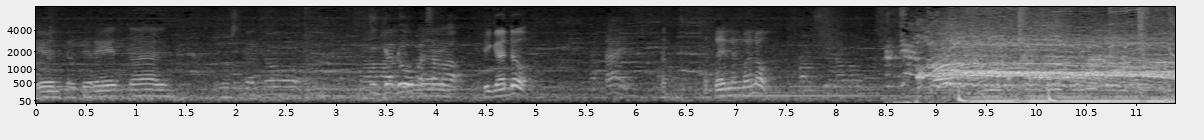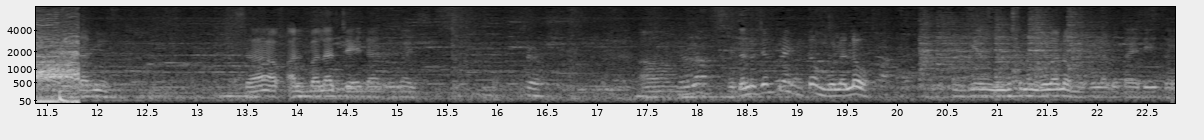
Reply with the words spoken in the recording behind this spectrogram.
Yun, kaldereta. Gado. Igado, masarap. Higado. Atay. At atay ng manok. Daniel. Sa Albalad, Jeddah to guys. Um, ito na dyan pre, ito, bulalo. Kung yung gusto ng bulalo, may bulalo tayo dito.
